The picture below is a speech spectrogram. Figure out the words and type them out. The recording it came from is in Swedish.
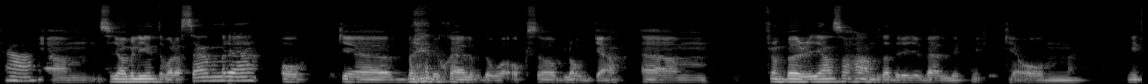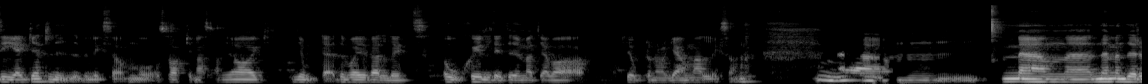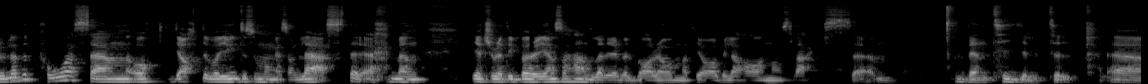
Ja. Um, så jag ville ju inte vara sämre och uh, började själv då också blogga. Um, från början så handlade det ju väldigt mycket om mitt eget liv liksom och sakerna som jag gjorde. Det var ju väldigt oskyldigt i och med att jag var 14 år gammal liksom. Mm. Um, men, eh, nej, men det rullade på sen och ja, det var ju inte så många som läste det. Men jag tror att i början så handlade det väl bara om att jag ville ha någon slags um, ventil typ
